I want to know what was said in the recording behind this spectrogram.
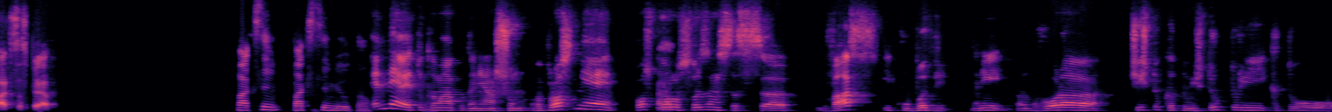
Пак се спря. Пак си, пак си ми отново. Е, не, бе, тук малко да няма шум. Въпросът ми е по-скоро свързан с а, вас и клубът ви. Нали, говоря чисто като инструктори, като,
